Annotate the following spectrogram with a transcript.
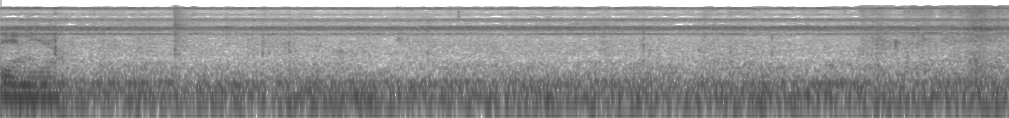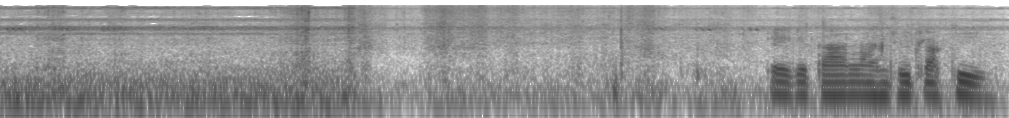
Ini ya Oke kita lanjut lagi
